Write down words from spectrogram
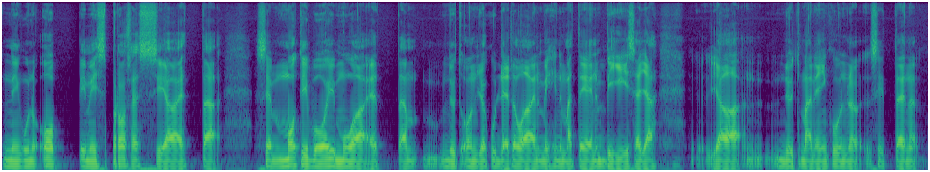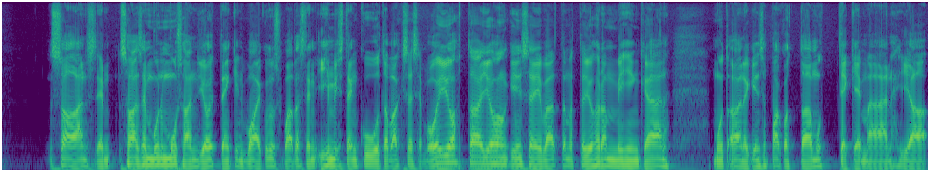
niin kuin oppimisprosessia, että se motivoi mua, että nyt on joku deadline, mihin mä teen biisejä ja nyt mä niin kuin sitten saan sen, saan sen mun musan joidenkin vaikutusvaltaisten ihmisten kuultavaksi. Se voi johtaa johonkin, se ei välttämättä johda mihinkään, mutta ainakin se pakottaa mut tekemään ja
